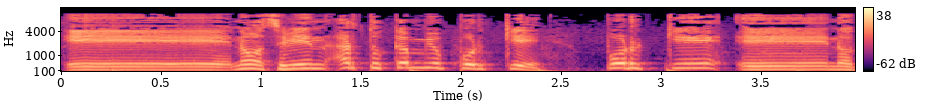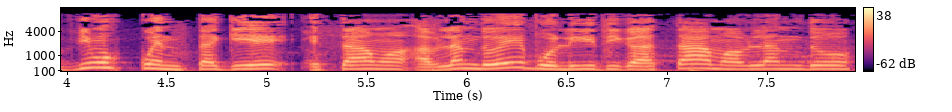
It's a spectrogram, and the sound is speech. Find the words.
Eh, no, se vienen hartos cambios, ¿por qué? Porque eh, nos dimos cuenta que estábamos hablando de política, estábamos hablando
